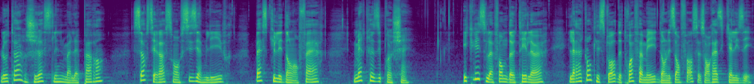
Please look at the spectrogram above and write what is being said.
l'auteur Jocelyne Mallet-Parent sortira son sixième livre, Basculer dans l'enfer, mercredi prochain. Écrit sous la forme d'un thriller, il raconte l'histoire de trois familles dont les enfants se sont radicalisés.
